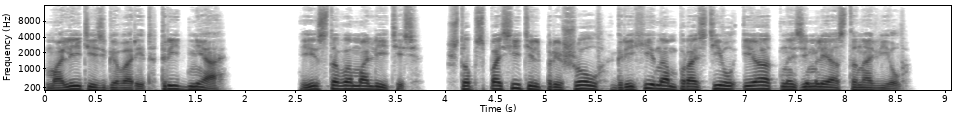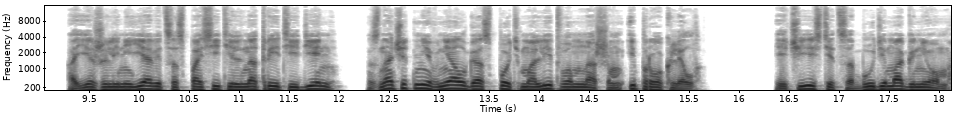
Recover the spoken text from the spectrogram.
«Молитесь», — говорит, — «три дня». «Истово молитесь, чтоб Спаситель пришел, грехи нам простил и ад на земле остановил. А ежели не явится Спаситель на третий день, значит, не внял Господь молитвам нашим и проклял. И чиститься будем огнем.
